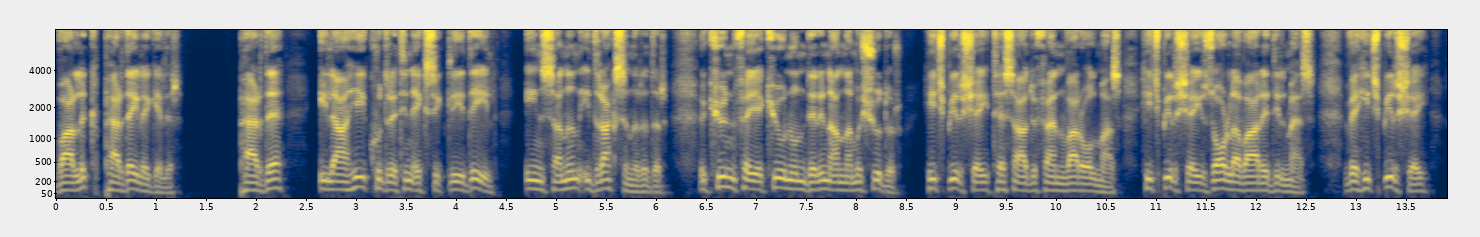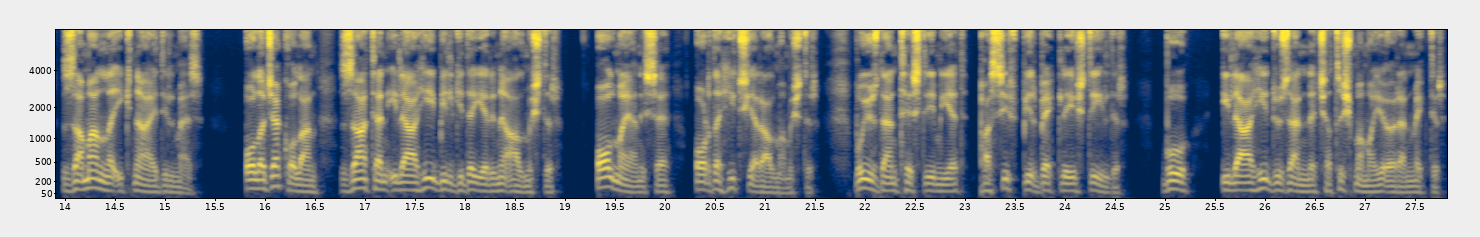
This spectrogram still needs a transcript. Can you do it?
varlık perdeyle gelir. Perde, ilahi kudretin eksikliği değil, insanın idrak sınırıdır. Kün feyekûnun derin anlamı şudur. Hiçbir şey tesadüfen var olmaz, hiçbir şey zorla var edilmez ve hiçbir şey zamanla ikna edilmez. Olacak olan zaten ilahi bilgide yerini almıştır. Olmayan ise orada hiç yer almamıştır. Bu yüzden teslimiyet pasif bir bekleyiş değildir. Bu, ilahi düzenle çatışmamayı öğrenmektir.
